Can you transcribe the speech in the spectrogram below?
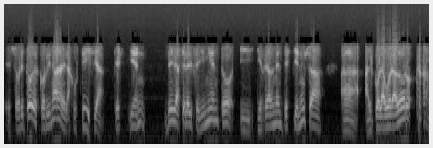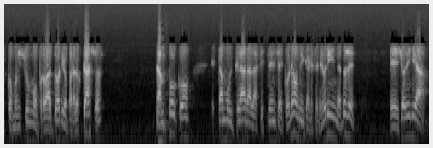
eh, sobre todo descoordinadas de la justicia, que es quien debe hacer el seguimiento y, realmente es quien usa al colaborador como insumo probatorio para los casos. Tampoco está muy clara la asistencia económica que se les brinda. Entonces, eh, yo diría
